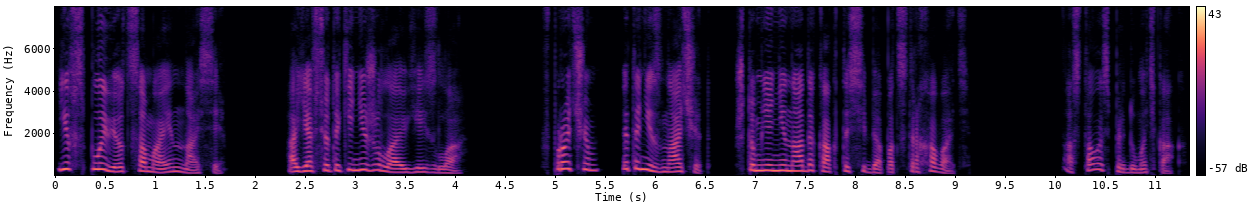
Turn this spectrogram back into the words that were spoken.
и всплывет сама Иннаси. А я все-таки не желаю ей зла. Впрочем, это не значит, что мне не надо как-то себя подстраховать. Осталось придумать как.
